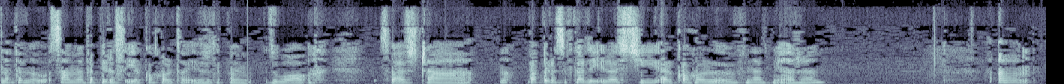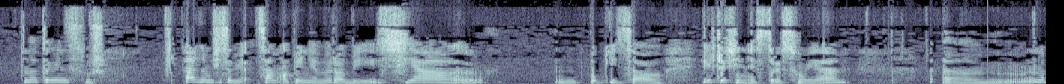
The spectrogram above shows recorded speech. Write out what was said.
na pewno, bo same papierosy i alkohol to jest, że tak powiem, zło, zwłaszcza no, papierosy w każdej ilości, alkohol w nadmiarze. No to więc cóż, każdy musi sobie sam opinię wyrobić. Ja póki co jeszcze się nie stresuję. No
